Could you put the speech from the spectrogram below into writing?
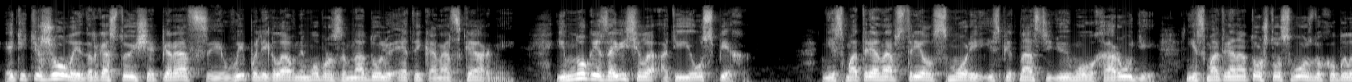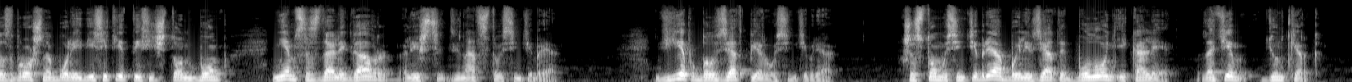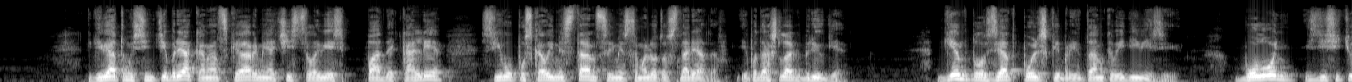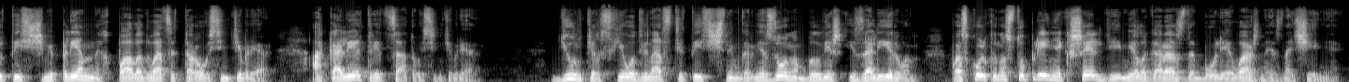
Эти тяжелые, дорогостоящие операции выпали главным образом на долю этой канадской армии, и многое зависело от ее успеха. Несмотря на обстрел с моря из 15-дюймовых орудий, несмотря на то, что с воздуха было сброшено более 10 тысяч тонн бомб, немцы сдали Гавр лишь 12 сентября. Дьеп был взят 1 сентября. К 6 сентября были взяты Булонь и Кале, затем Дюнкерк. К 9 сентября канадская армия очистила весь Паде-Кале с его пусковыми станциями самолетов-снарядов и подошла к Брюге, Гент был взят польской бронетанковой дивизией. Болонь с 10 тысячами пленных пала 22 сентября, а Кале 30 сентября. Дюнкер с его 12-тысячным гарнизоном был лишь изолирован, поскольку наступление к Шельде имело гораздо более важное значение.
